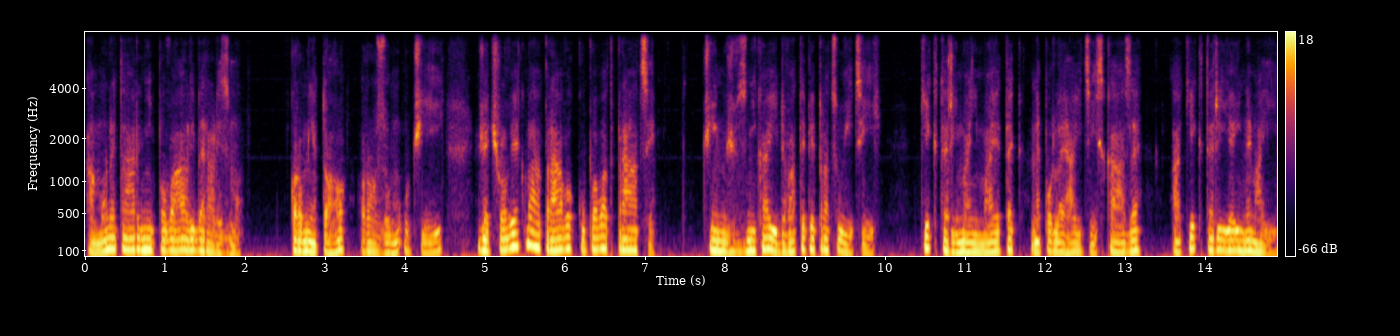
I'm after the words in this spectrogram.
a monetární pová liberalismu. Kromě toho rozum učí, že člověk má právo kupovat práci, čímž vznikají dva typy pracujících. Ti, kteří mají majetek nepodléhající zkáze a ti, kteří jej nemají.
